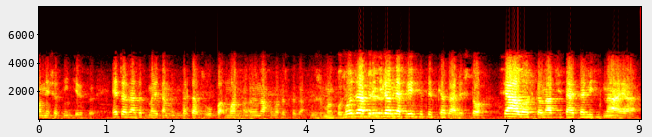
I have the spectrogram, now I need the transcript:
он меня сейчас не интересует. Это надо смотреть, там нахуй. Ну, же мы уже определенные принципы сказали, что вся ложка у нас считается мясная,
